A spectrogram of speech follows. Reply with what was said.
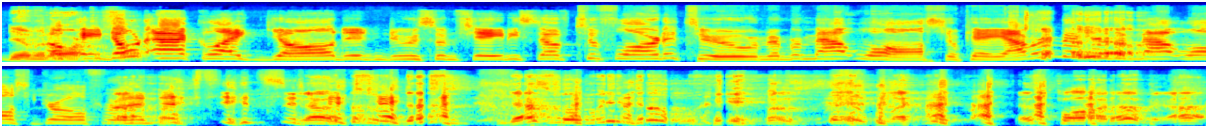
Okay, Arkansas. don't act like y'all didn't do some shady stuff to Florida too. Remember Matt Walsh? Okay, I remember Yeah. the Matt Walsh girlfriend No. No, that's, that's, what we do. You know what I'm saying? Like, that's part of it. I,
